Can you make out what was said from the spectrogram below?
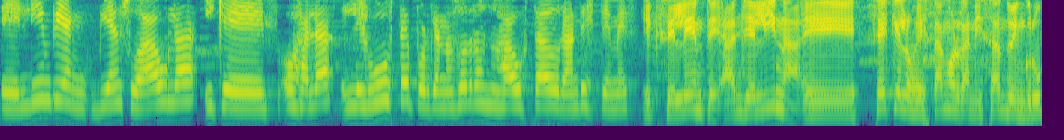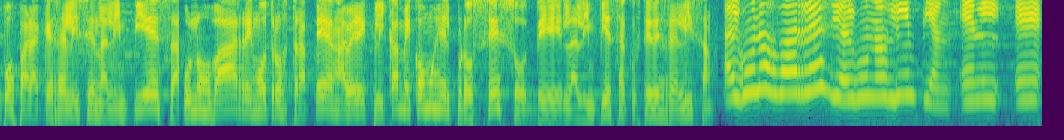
eh, limpien bien su aula y que ojalá les guste porque a nosotros nos ha gustado durante este mes. Excelente. Angelina, eh, sé que los están organizando en grupos para que realicen la limpieza. Unos barren, otros trapean. A ver, explícame cómo es el proceso de la limpieza que ustedes realizan. Algunos barres y algunos limpian. En, eh,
